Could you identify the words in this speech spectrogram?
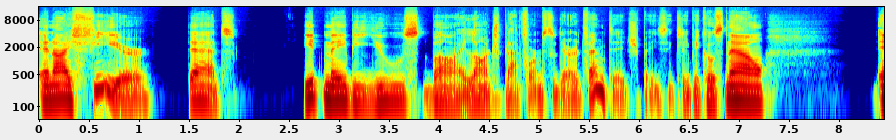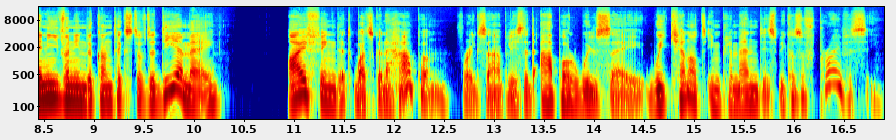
And I fear that it may be used by large platforms to their advantage, basically, because now, and even in the context of the DMA, I think that what's going to happen, for example, is that Apple will say, we cannot implement this because of privacy.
